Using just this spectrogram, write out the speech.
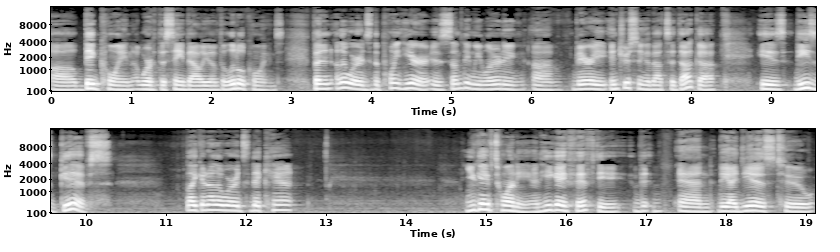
a big coin worth the same value of the little coins. But in other words, the point here is something we're learning um, very interesting about tzedakah is these gifts, like in other words, they can't. You gave 20 and he gave 50, and the idea is to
